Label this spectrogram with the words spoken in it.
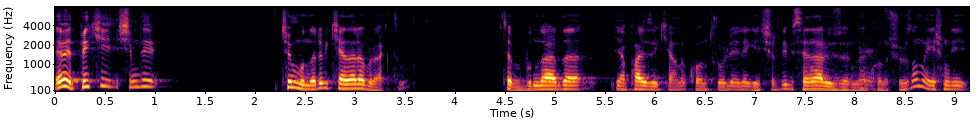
Evet peki şimdi tüm bunları bir kenara bıraktım. Tabii bunlar da yapay zekanın kontrolü ele geçirdiği bir senaryo üzerinden Evet. konuşuyoruz ama şimdi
